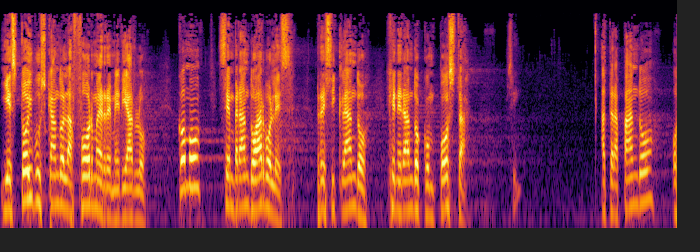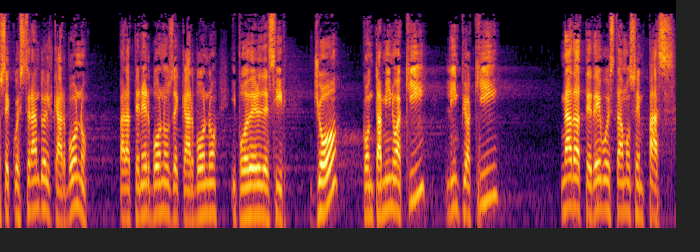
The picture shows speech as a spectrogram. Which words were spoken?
Y estoy buscando la forma de remediarlo. ¿Cómo? Sembrando árboles, reciclando, generando composta, ¿sí? atrapando o secuestrando el carbono para tener bonos de carbono y poder decir, yo contamino aquí, limpio aquí, nada te debo, estamos en paz.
